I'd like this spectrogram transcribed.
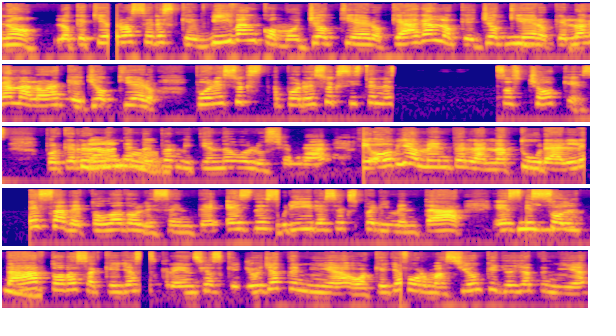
no, lo que quiero hacer es que vivan como yo quiero, que hagan lo que yo quiero, que lo hagan a la hora que yo quiero. Por eso, por eso existen esos choques, porque realmente estoy permitiendo evolucionar. Y obviamente la naturaleza de todo adolescente es descubrir, es experimentar, es, soltar todas aquellas creencias que yo ya tenía o aquella formación que yo ya tenía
